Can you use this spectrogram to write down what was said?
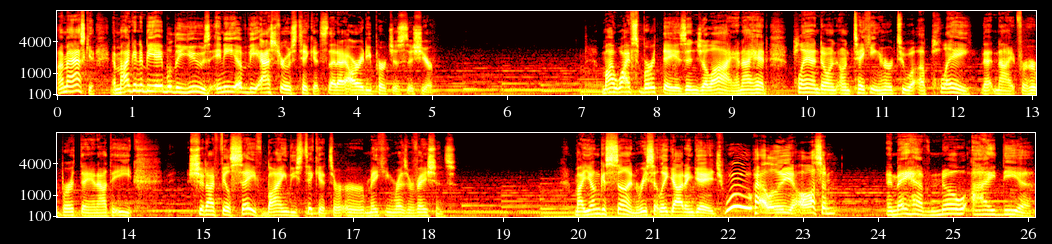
I'm asking, am I going to be able to use any of the Astros tickets that I already purchased this year? My wife's birthday is in July, and I had planned on, on taking her to a, play that night for her birthday and out to eat. Should I feel safe buying these tickets or, or making reservations? My youngest son recently got engaged. Woo, hallelujah, awesome. And they have no idea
